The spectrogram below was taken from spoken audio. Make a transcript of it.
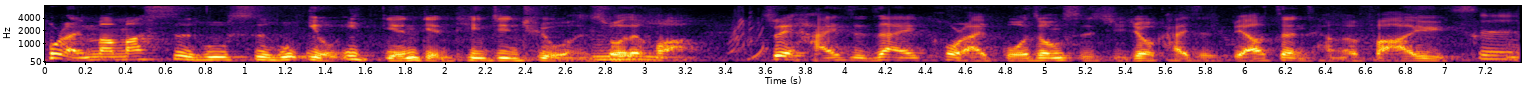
后来妈妈似乎似乎有一点点听进去我们说的话。所以孩子在后来国中时期就开始比较正常的发育，是。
